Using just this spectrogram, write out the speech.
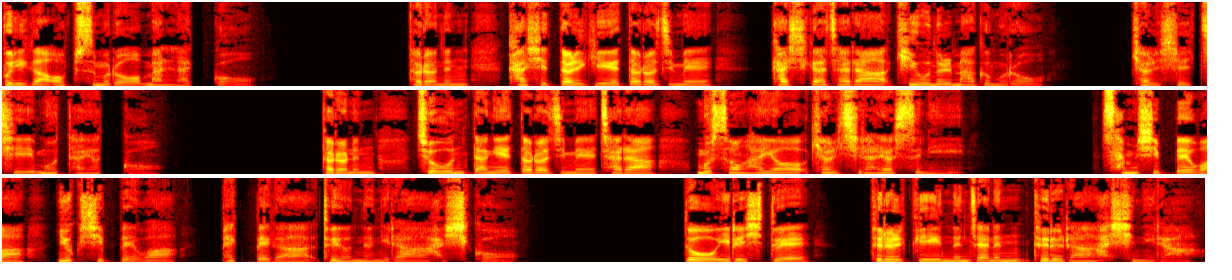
뿌리가 없으므로 말랐고 더러는 가시떨기에 떨어짐에 가시가 자라 기운을 막음으로 결실치 못하였고 더러는 좋은 땅에 떨어짐에 자라 무성하여 결실하였으니 30배와 60배와 100배가 되었느니라 하시고 또 이르시되 들을 귀 있는 자는 들으라 하시니라.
